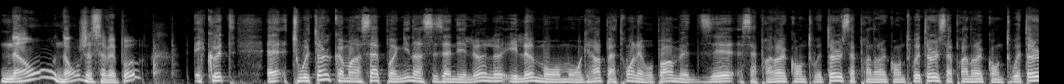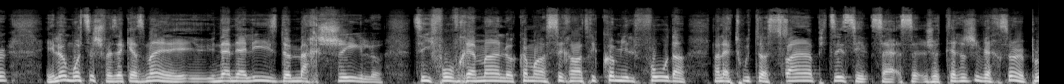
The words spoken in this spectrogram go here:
Non, non, je savais pas. Écoute, euh, Twitter commençait à pogner dans ces années-là, là, et là, mon, mon grand patron à l'aéroport me disait, ça prendra un compte Twitter, ça prendra un compte Twitter, ça prendra un compte Twitter. Et là, moi, tu sais, je faisais quasiment une analyse de marché, là. Tu sais, il faut vraiment, là, commencer à rentrer comme il faut dans, dans la twittosphère, puis tu sais, c'est- ça, ça- je tergiversais un peu.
